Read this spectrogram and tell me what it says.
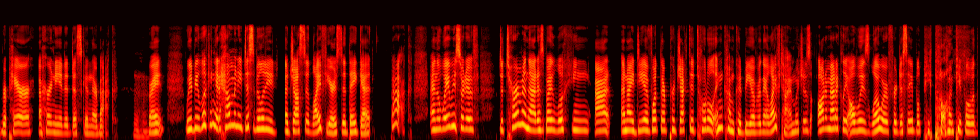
repair a herniated disc in their back, mm-hmm. right? We'd be looking at how many disability adjusted life years did they get back. And the way we sort of determine that is by looking at an idea of what their projected total income could be over their lifetime, which is automatically always lower for disabled people and people with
